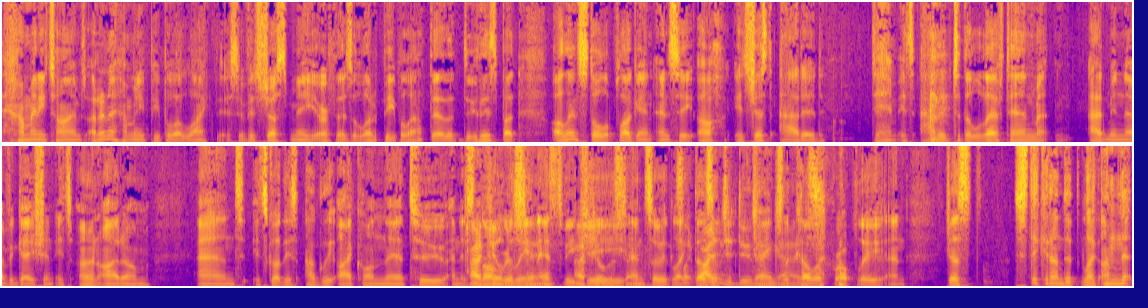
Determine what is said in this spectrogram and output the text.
How many times? I don't know how many people are like this. If it's just me, or if there's a lot of people out there that do this, but I'll install a plugin and see, oh, it's just added. Damn, it's added to the left-hand ma- admin navigation, its own item, and it's got this ugly icon there too, and it's I not really an same. I feel the SVG, and so it like, like, doesn't do that, change the color properly, and just stick it under like I'm ne-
